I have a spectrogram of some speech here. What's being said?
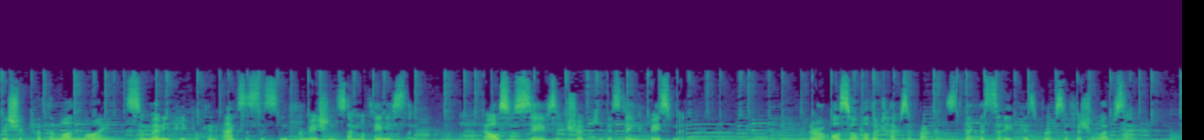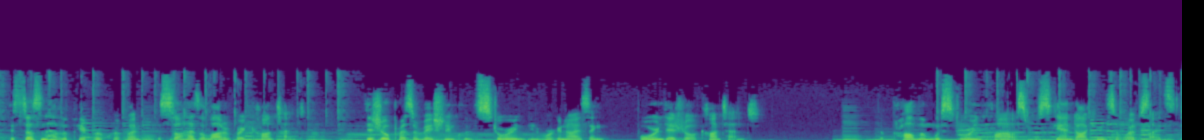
We should put them online so many people can access this information simultaneously. It also saves a trip to the stank basement. There are also other types of records, like the City of Pittsburgh's official website. This doesn't have a paper equivalent, but still has a lot of great content. Digital preservation includes storing and organizing born digital content. The problem with storing files for scanned documents of websites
